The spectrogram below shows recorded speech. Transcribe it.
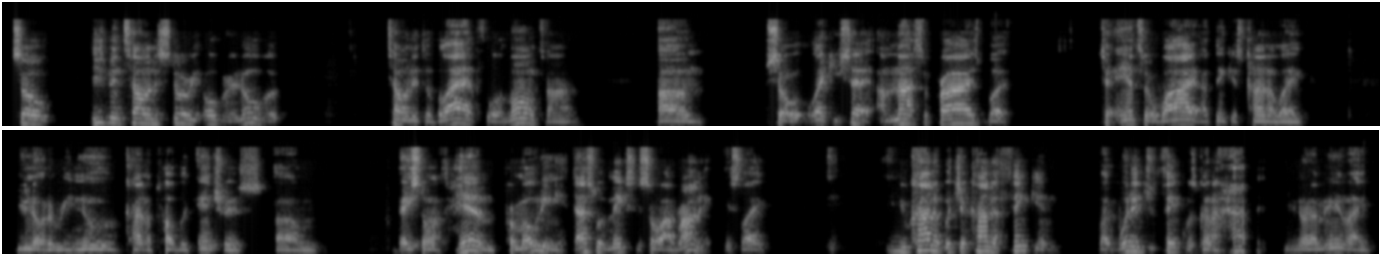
So he's been telling the story over and over, telling it to Vlad for a long time. Um, so like you said, I'm not surprised, but to answer why, I think it's kind of like, you know, the renewed kind of public interest. Um, based on him promoting it. That's what makes it so ironic. It's like you kind of, but you're kind of thinking, like, what did you think was going to happen? You know what I mean? Like,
